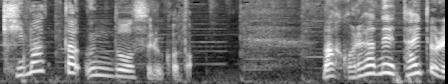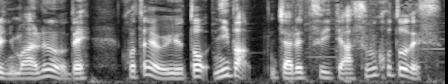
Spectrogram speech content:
決まった運動をすること。まあこれはねタイトルにもあるので答えを言うと2番じゃれついて遊ぶことです。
